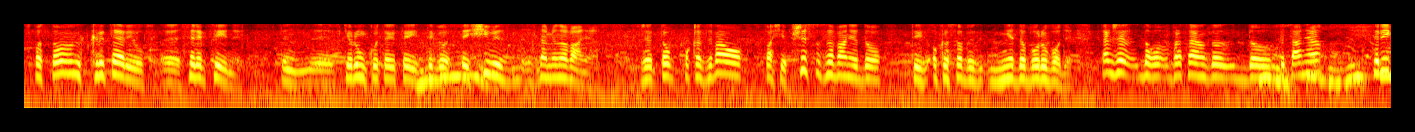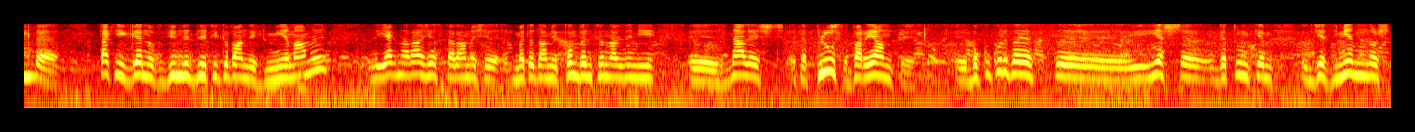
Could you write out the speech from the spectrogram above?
z podstawowych kryteriów selekcyjnych ten, w kierunku tej, tej, tego, tej siły zn- znamionowania że to pokazywało właśnie przystosowanie do tych okresowych niedoboru wody. Także do, wracając do, do pytania, stricte takich genów zidentyfikowanych nie mamy. Jak na razie staramy się metodami konwencjonalnymi y, znaleźć te plus warianty, y, bo kukurydza jest y, jeszcze gatunkiem, gdzie zmienność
